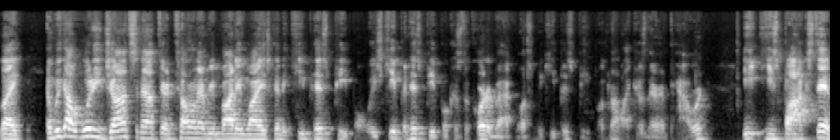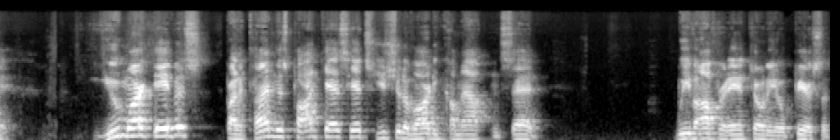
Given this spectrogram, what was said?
Like, and we got Woody Johnson out there telling everybody why he's going to keep his people. He's keeping his people because the quarterback wants to keep his people. It's not like because they're empowered. He, he's boxed in. You, Mark Davis, by the time this podcast hits, you should have already come out and said, we've offered Antonio Pierce a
